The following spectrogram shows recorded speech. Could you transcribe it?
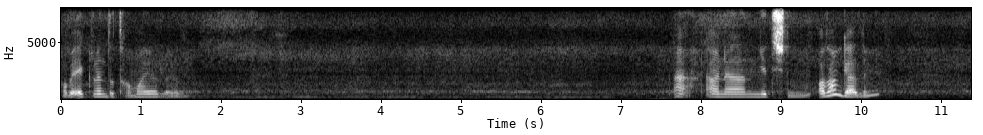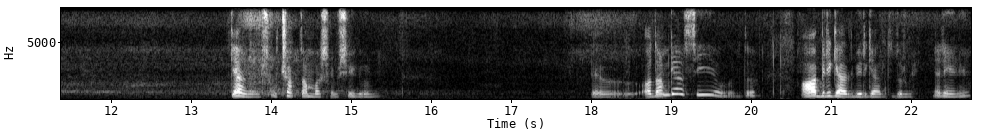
Tabi ekranı da tam ayarlayalım. Ha, aynen yetiştim. Adam geldi mi? Gelmemiş. Uçaktan başka bir şey görmedim. Ee, adam gelse iyi olurdu. Aa biri geldi biri geldi dur bir. Nereye iniyor?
